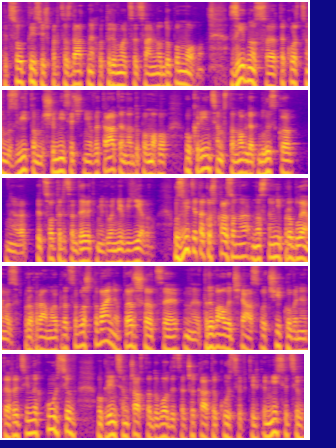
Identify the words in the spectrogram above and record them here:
500 тисяч працездатних отримують соціальну допомогу. Згідно з е, також цим звітом, щомісячні витрати на допомогу українцям становлять близько 539 мільйонів євро. У звіті також вказано на основні проблеми з програмою працевлаштування. Перше це тривалий час очікування інтеграційних курсів. Українцям часто доводиться чекати курсів кілька місяців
